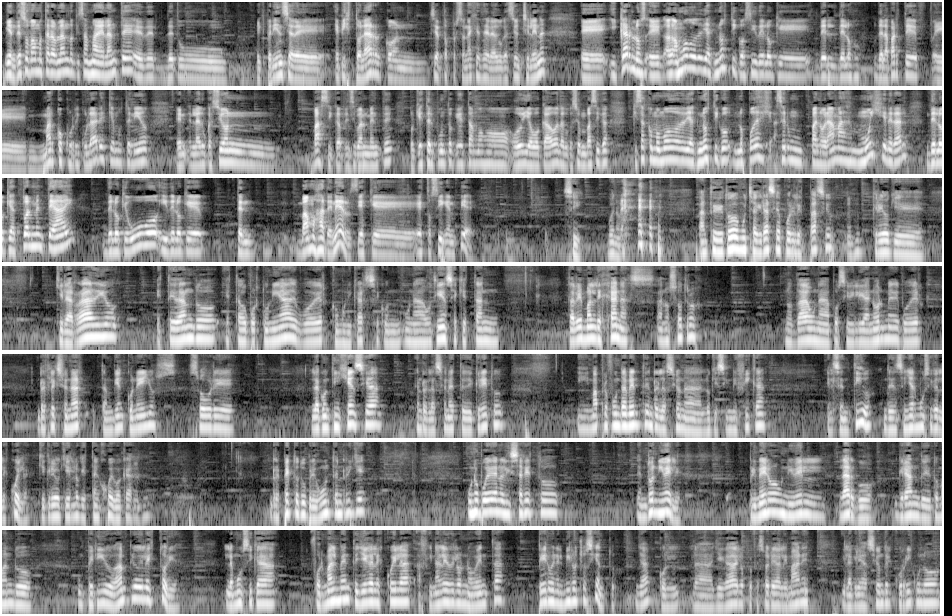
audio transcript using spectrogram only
Bien, de eso vamos a estar hablando quizás más adelante, de, de tu experiencia de epistolar con ciertos personajes de la educación chilena. Eh, y Carlos, eh, a, modo de diagnóstico así de lo que de, los, de la parte eh, marcos curriculares que hemos tenido en, la educación básica principalmente, porque este es el punto que estamos hoy abocados a la educación básica, quizás como modo de diagnóstico, ¿nos puedes hacer un panorama muy general de lo que actualmente hay, de lo que hubo y de lo que vamos a tener si es que esto sigue en pie? Sí, bueno. Antes de todo, muchas gracias por el espacio. Creo que, que la radio esté dando esta oportunidad de poder comunicarse con una audiencia que están tal vez más lejanas a nosotros, nos da una posibilidad enorme de poder reflexionar también con ellos sobre la contingencia en relación a este decreto y más profundamente en relación a lo que significa el sentido de enseñar música en la escuela, que creo que es lo que está en juego acá. Respecto a tu pregunta, Enrique, uno puede analizar esto en dos niveles. Primero, un nivel largo, grande, tomando un periodo amplio de la historia. La música formalmente llega a la escuela a finales de los 90, pero en el 1800, ya con la llegada de los profesores alemanes y la creación del currículo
